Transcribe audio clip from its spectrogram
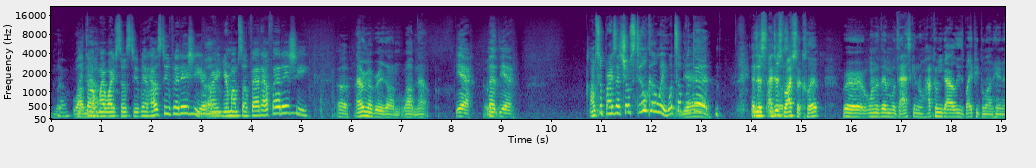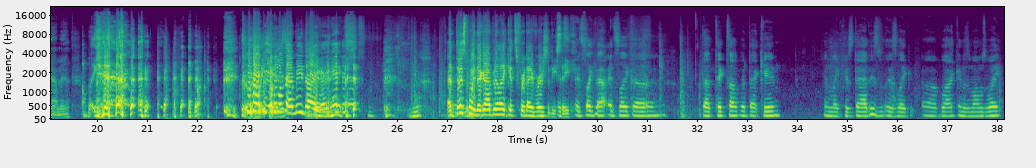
No. Well, like, oh, now, oh, my wife's so stupid. How stupid is she? Or Oh. my, your mom's so fat. How fat is she? oh, I remember it on Wild 'N Out. Yeah, That that yeah. I'm surprised that show's still going. What's up with that? I just I just watched a clip where one of them was asking, "How come you got all these white people on here now, man?" Like, you almost had me Very dying. At this point, they gotta be like, it's for diversity's It's, sake. it's like that. It's like uh, that TikTok with that kid, and like his dad is is like uh, black and his mom's white.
